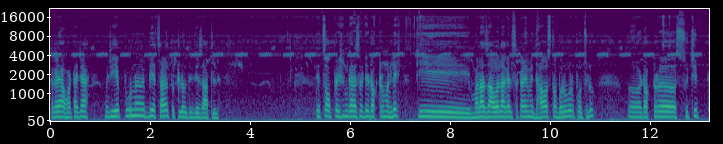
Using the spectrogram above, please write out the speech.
सगळ्या होटाच्या म्हणजे हे पूर्ण बेचाळ तुटलं होतं ते जातलं. त्याचं ऑपरेशन करायसाठी डॉक्टर म्हणले की मला जावं लागेल सकाळी मी दहा वाजता बरोबर पोचलो डॉक्टर सुचित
